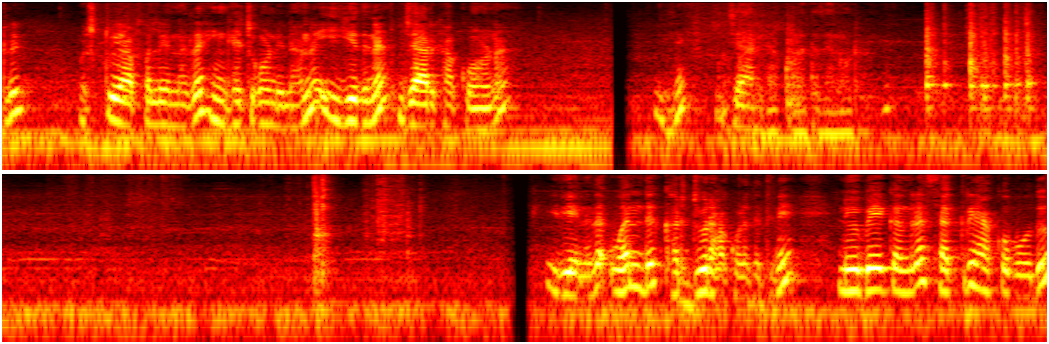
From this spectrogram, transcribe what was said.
ನೋಡ್ರಿ. ಅಷ್ಟು ಆ್ಯಪಲ್ ಏನದ ಹಿಂಗೆ ಹೆಚ್ಕೊಂಡು ನಾನು, ಈಗ ಇದನ್ನ ಜಾರಿಗೆ ಹಾಕೋಣ. ಇಲ್ಲಿ ಜಾರಿಗೆ ಹಾಕೊಳಕದೆ ನೋಡ್ರಿ. ಇದೇನದ? ಒಂದು ಖರ್ಜೂರ ಹಾಕೊಳಕತ್ತೀನಿ. ನೀವು ಬೇಕಂದ್ರೆ ಸಕ್ಕರೆ ಹಾಕೋಬೋದು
